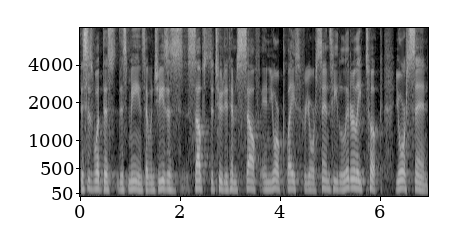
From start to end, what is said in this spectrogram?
This is what this, this means that when Jesus substituted himself in your place for your sins, he literally took your sin,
